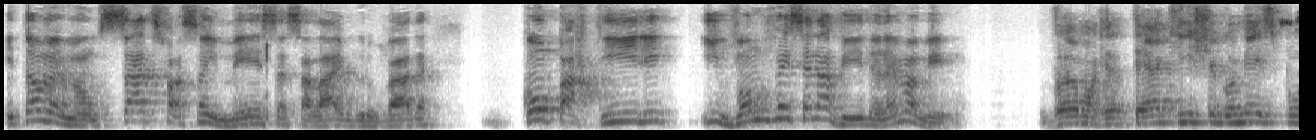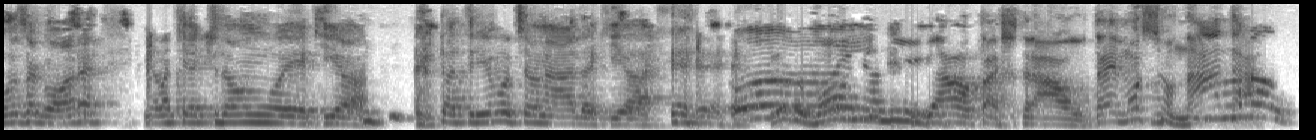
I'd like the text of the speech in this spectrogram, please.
Então, meu irmão, satisfação imensa essa live gruvada. Compartilhe e vamos vencer na vida, né, meu amigo? Vamos, até aqui chegou minha esposa agora e ela quer te dar um oi aqui, ó. Tá tri emocionada aqui, ó. Tudo bom, minha amiga alta astral? Tá emocionada? Não.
